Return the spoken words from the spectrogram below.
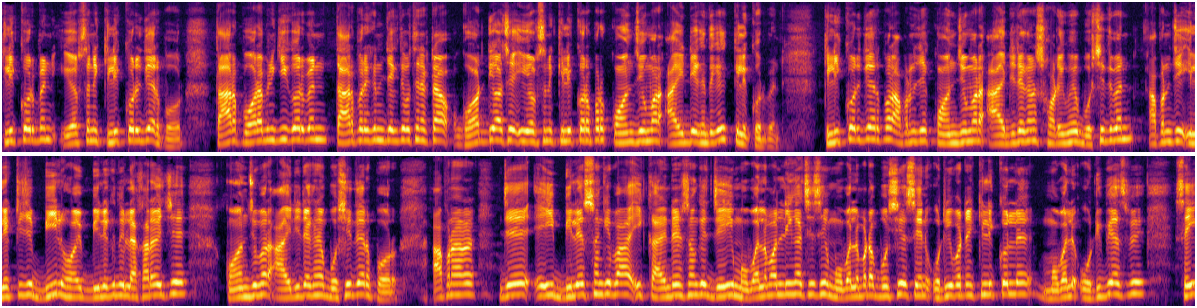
ক্লিক করবেন। এই অপশানে ক্লিক করে দেওয়ার পর, তারপর আপনি কি করবেন? তারপর এখানে দেখতে পাচ্ছেন একটা ঘর দেওয়া আছে। এই অপশানে ক্লিক করার পর কনজিউমার আইডি এখান থেকে ক্লিক করবেন। ক্লিক করে দেওয়ার পর আপনার যে কনজিউমার আইডিটা এখানে সঠিকভাবে বসিয়ে দেবেন। আপনার যে ইলেকট্রিক যে বিল হয় বিলে কিন্তু লেখা রয়েছে কনজিউমার আইডিটা এখানে বসিয়ে দেওয়ার পর, আপনার যে এই বিলের সঙ্গে বা এই কারেন্টের সঙ্গে যেই মোবাইল নাম্বার লিঙ্ক আছে, সেই মোবাইল নাম্বারটা বসিয়ে সেন ওটিপি বাটনে ক্লিক করলে মোবাইলে ওটিপি আসবে। সেই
